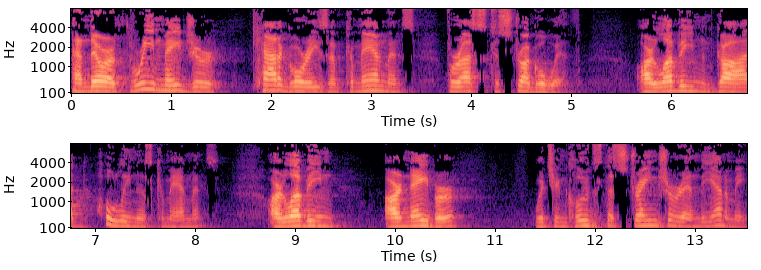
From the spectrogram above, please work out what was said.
And there are three major categories of commandments for us to struggle with our loving God, holiness commandments, our loving our neighbor, which includes the stranger and the enemy,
